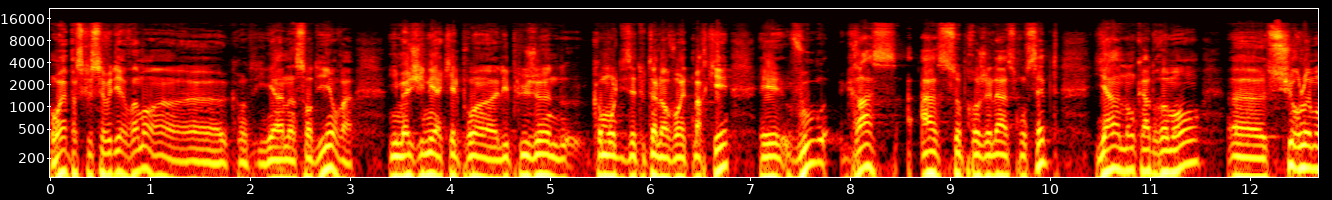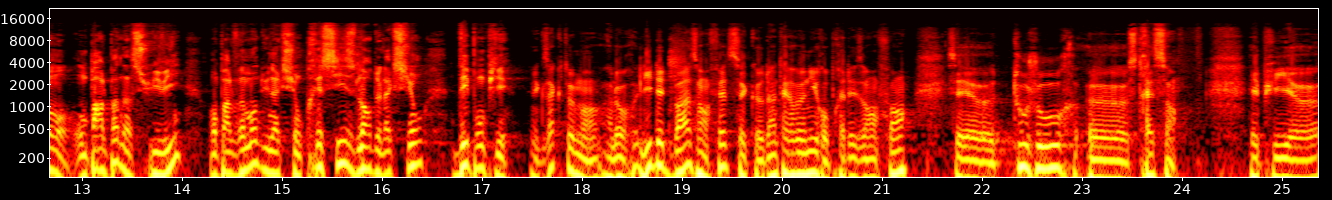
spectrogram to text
Ouais, parce que ça veut dire vraiment, hein, euh, quand il y a un incendie, on va imaginer à quel point les plus jeunes, comme on le disait tout à l'heure, vont être marqués. Et vous, grâce à ce projet-là, à ce concept, il y a un encadrement euh, sur le moment. On parle pas d'un suivi, on parle vraiment d'une action précise lors de l'action des pompiers. Exactement. Alors l'idée de base, en fait, c'est que d'intervenir auprès des enfants, c'est euh, toujours euh, stressant. Et puis euh,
